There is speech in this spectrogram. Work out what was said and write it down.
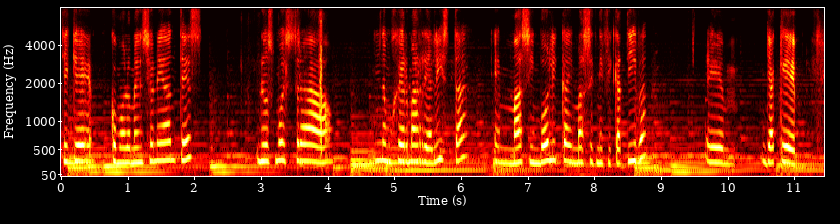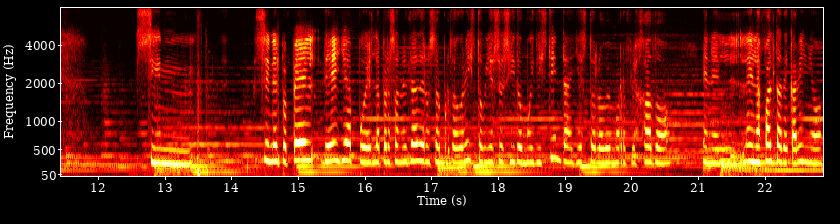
ya que, como lo mencioné antes, nos muestra una mujer más realista, eh, más simbólica y más significativa, em, ya que sin, sin el papel de ella, pues la personalidad de nuestra protagonista hubiese sido muy distinta y esto lo vemos reflejado en, el, en la falta de cariño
